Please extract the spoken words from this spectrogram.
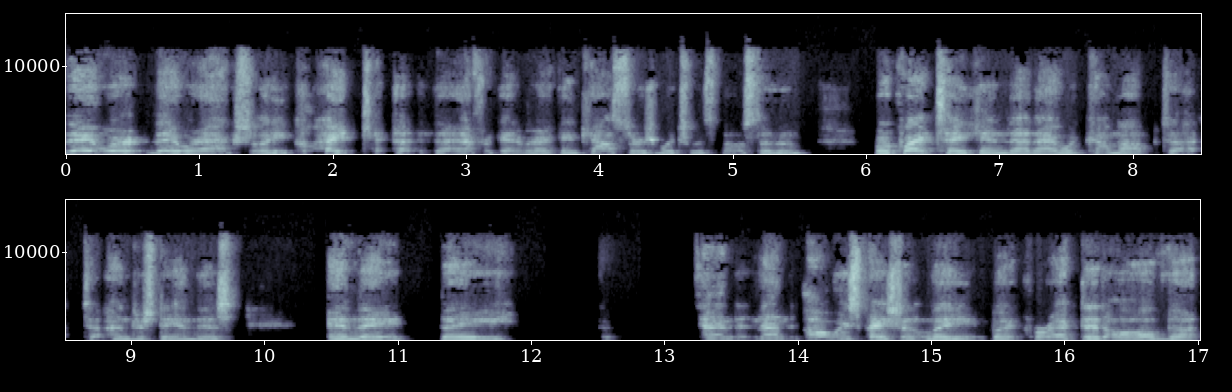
They were they were actually quite uh, the African American counselors, which was most of them, were quite taken that I would come up to to understand this and they they and not always patiently, but corrected all the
